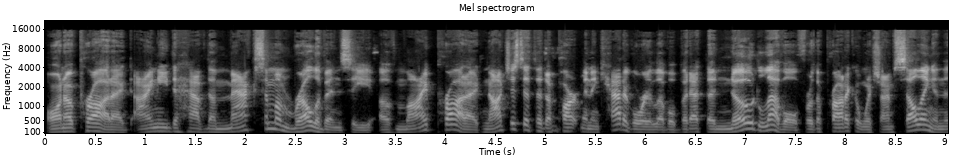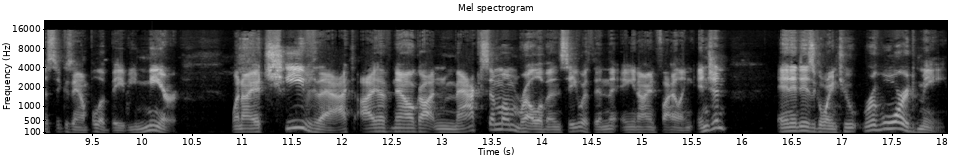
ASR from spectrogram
on a product, I need to have the maximum relevancy of my product, not just at the department and category level, but at the node level for the product in which I'm selling. In this example, a baby mirror. When I achieve that, I have now gotten maximum relevancy within the A9 filing engine, and it is going to reward me.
